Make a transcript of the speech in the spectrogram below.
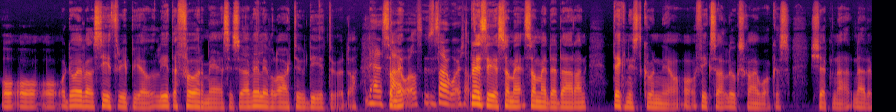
Och, och, och, och, då är väl C3PO lite för mesig så jag väljer väl R2D2 då. Det här är Star, är, Wars, Star Wars alltså. Precis, som är, som är det där han tekniskt kunnig och, och fixar Luke Skywalkers skepp när, när det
